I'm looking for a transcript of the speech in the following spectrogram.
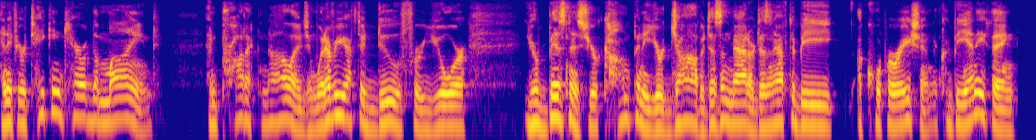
And if you're taking care of the mind and product knowledge and whatever you have to do for your your business, your company, your job, it doesn't matter. It doesn't have to be a corporation. It could be anything.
